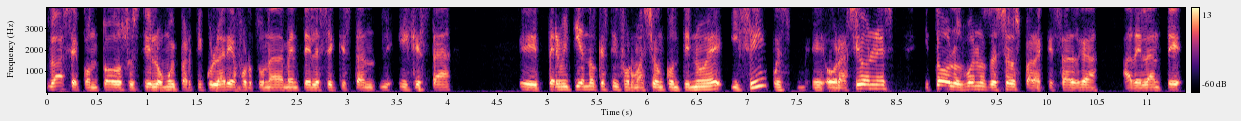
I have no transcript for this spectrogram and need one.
lo hace con todo su estilo muy particular y afortunadamente él es el que está, y que está eh, permitiendo que esta información continúe. Y sí, pues eh, oraciones y todos los buenos deseos para que salga adelante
